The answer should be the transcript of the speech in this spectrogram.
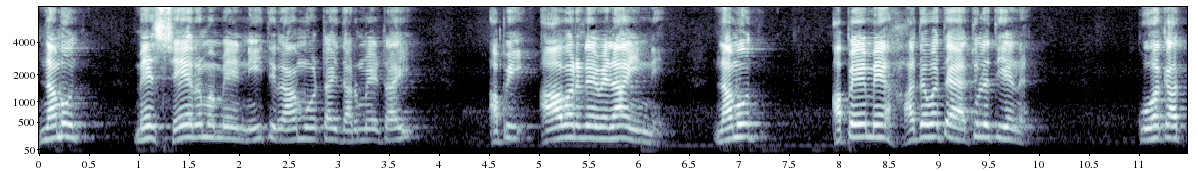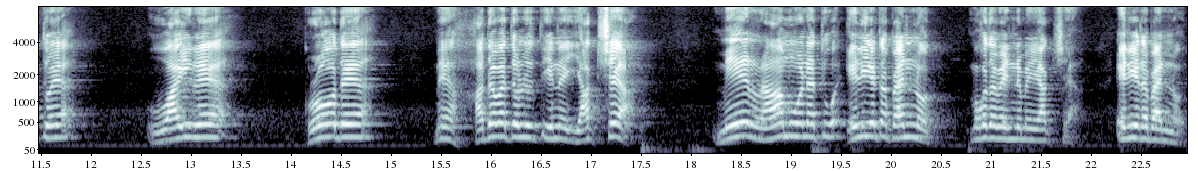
නමුත් මේ සේරම මේ නීති රාමුවටයි ධර්මයටයි අපි ආවරණය වෙලා ඉන්නේ. නමුත් අපේ මේ හදවත ඇතුළේ තියෙන කුහකත්වය, වෛරය, ක්‍රෝධය මේ හදවතුළ තියෙන යක්ෂයා මේ රාමුව නැතුව එළියට පැන්නොත් මොකද වෙන්නේ මේ යක්ෂයා? එළියට පැන්නොත්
